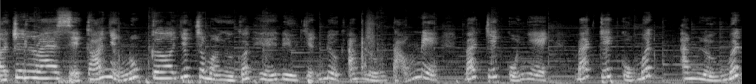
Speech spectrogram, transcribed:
Ở trên loa sẽ có những nút cơ giúp cho mọi người có thể điều chỉnh được âm lượng tổng nè, bass chép của nhạc, bass chép của mic, âm lượng mic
